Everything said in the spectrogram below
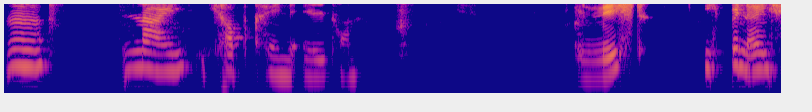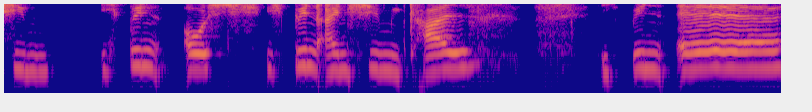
hm, nein, ich habe keine Eltern. Nicht? Ich bin ein Chim ich bin aus ich bin ein Chemikal. Ich bin äh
